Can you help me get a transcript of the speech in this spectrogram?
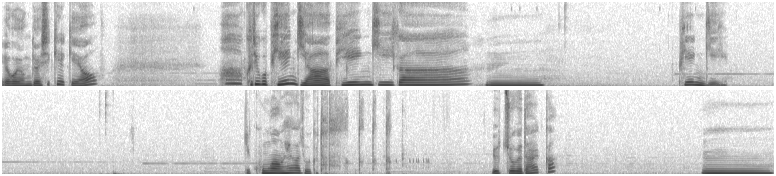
요거 연결시킬게요. 아, 그리고 비행기야. 비행기가, 음, 비행기. 공항 해가지고 이렇게 탁탁탁탁탁. 요쪽에다 할까? 음,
